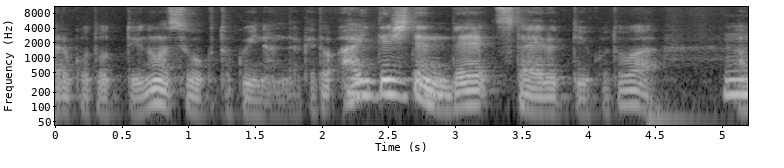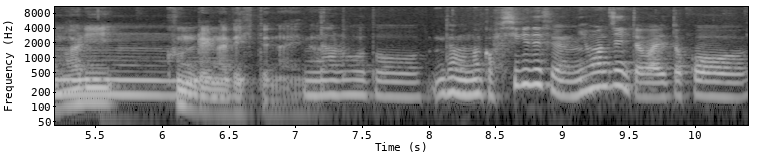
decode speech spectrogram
ることっていうのはすごく得意なんだけど相手視点で伝えるっていうことはあまり訓練ができてないな。なるほど。でもなんか不思議ですよね。日本人って割とこ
